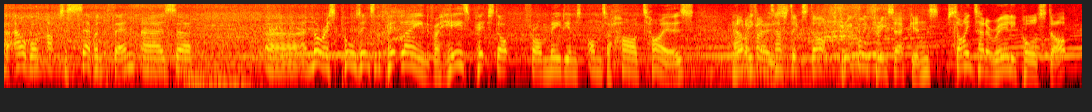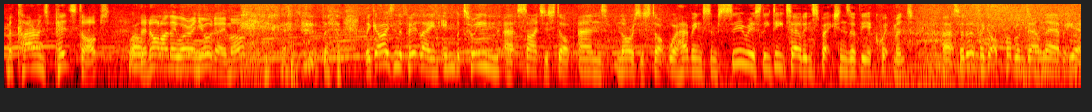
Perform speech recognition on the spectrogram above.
Uh, Albon up to seventh then, as uh, uh, Norris pulls into the pit lane for his pit stop from mediums onto hard tyres. Not a fantastic goes. stop, 3.3 seconds. Sainz had a really poor stop. McLaren's pit stops, well, they're not like they were in your day, Mark. the, the, guys in the pit lane in between uh, Sainz's stop and Norris's stop were having some seriously detailed inspections of the equipment. Uh, so I don't know if they got a problem down there, but yeah,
